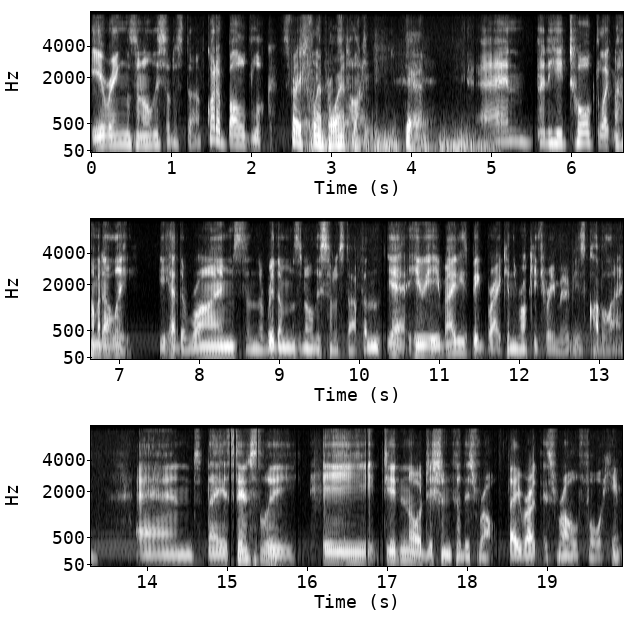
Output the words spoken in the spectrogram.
earrings and all this sort of stuff. Quite a bold look. It's very especially for its flamboyant looking. Yeah. and but he talked like Muhammad Ali. He had the rhymes and the rhythms and all this sort of stuff. And yeah, he, he made his big break in the Rocky Three movies, Clubber Lang, and they essentially he didn't audition for this role. They wrote this role for him.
